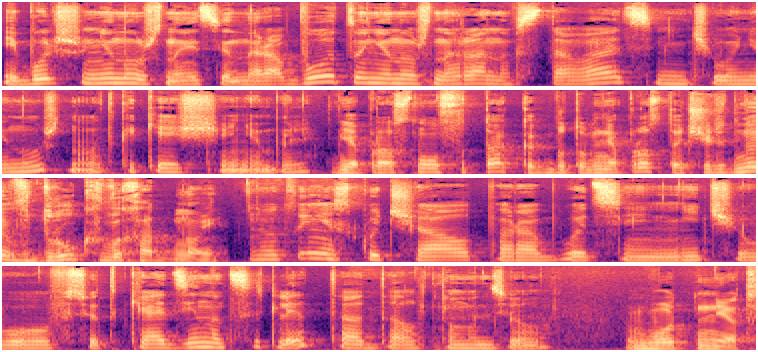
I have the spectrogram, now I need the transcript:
и больше не нужно идти на работу, не нужно рано вставать, ничего не нужно. Вот какие ощущения были? Я проснулся так, как будто у меня просто очередной вдруг выходной. Ну ты не скучал по работе, ничего. Все-таки 11 лет ты отдал этому делу. Вот нет,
